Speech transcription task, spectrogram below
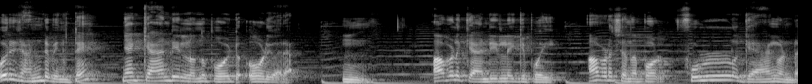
ഒരു രണ്ട് മിനിറ്റേ ഞാൻ ക്യാന്റീനിലൊന്ന് പോയിട്ട് ഓടി വരാം. അവൾ ക്യാന്റീനിലേക്ക് പോയി. അവിടെ ചെന്നപ്പോൾ ഫുള്ള് ഗ്യാങ് ഉണ്ട്.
